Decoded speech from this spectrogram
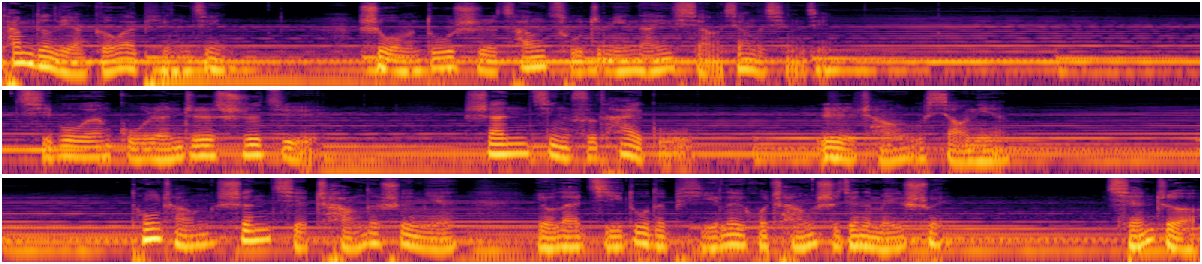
他们的脸格外平静，是我们都市仓促之民难以想象的情景。岂不闻古人之诗句：“山静似太古，日长如小年。”通常深且长的睡眠，有赖极度的疲累或长时间的没睡。前者，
